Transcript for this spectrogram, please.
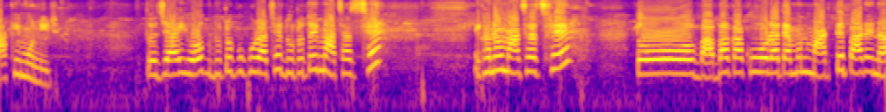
কাকিমণির। তো যাই হোক, দুটো পুকুর আছে, দুটোতেই মাছ আছে এখানেও মাছ আছে। তো বাবা, কাকু ওরা তেমন মারতে পারে না,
